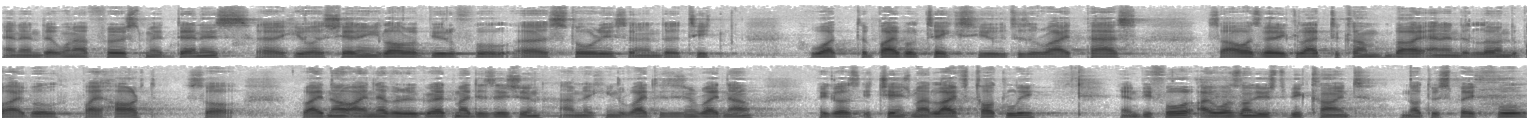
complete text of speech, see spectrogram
and then uh, when I first met Dennis, uh, he was sharing a lot of beautiful uh, stories and uh, teach what the Bible takes you to the right path. So I was very glad to come by and learn the Bible by heart. So right now, I never regret my decision. I'm making the right decision right now because it changed my life totally. And before, I was not used to be kind, not respectful.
